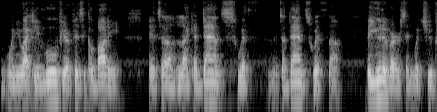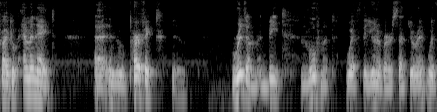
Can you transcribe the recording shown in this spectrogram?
when you actually move your physical body, it's a, like a dance with it's a dance with uh, the universe in which you try to emanate uh, in perfect you know, rhythm and beat and movement with the universe that you're in with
